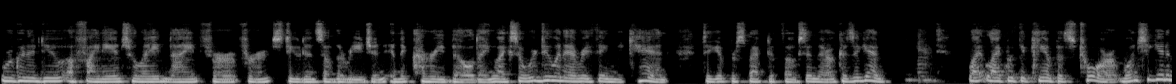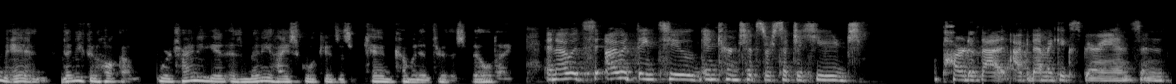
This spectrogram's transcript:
we're going to do a financial aid night for, for students of the region in the Curry building. Like, so we're doing everything we can to get prospective folks in there. Cause again, yeah. like, like with the campus tour, once you get them in, then you can hook them. We're trying to get as many high school kids as we can coming in through this building. And I would say, I would think too, internships are such a huge part of that academic experience. And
